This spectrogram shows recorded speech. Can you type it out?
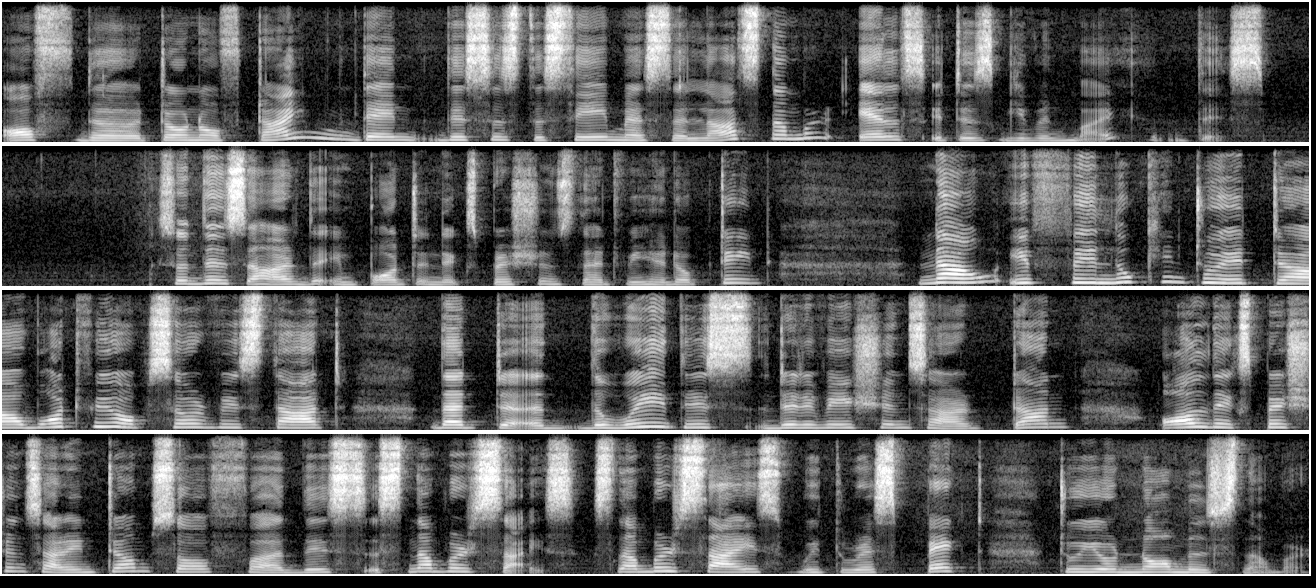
of the turn off time then this is the same as the last number else it is given by this. So, these are the important expressions that we had obtained. Now, if we look into it uh, what we observe is that that uh, the way these derivations are done all the expressions are in terms of uh, this snubber size, snubber size with respect to your normal snubber.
